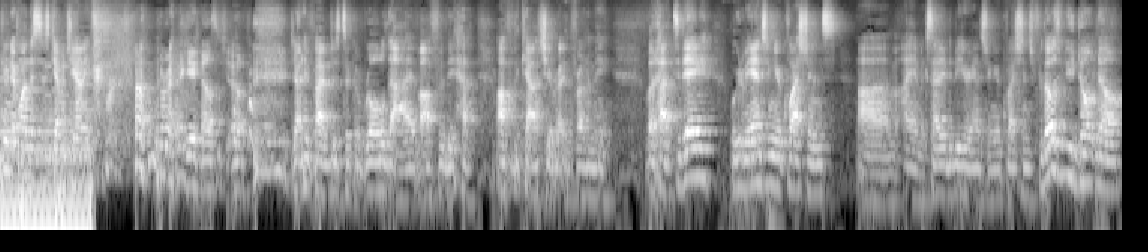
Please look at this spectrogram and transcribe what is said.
afternoon, everyone. This is Kevin Gianni from the Renegade Health Show. Johnny Five just took a roll dive off of the uh, off of the couch here right in front of me. But uh, today we're going to be answering your questions. Um, I am excited to be here answering your questions. For those of you who don't know,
